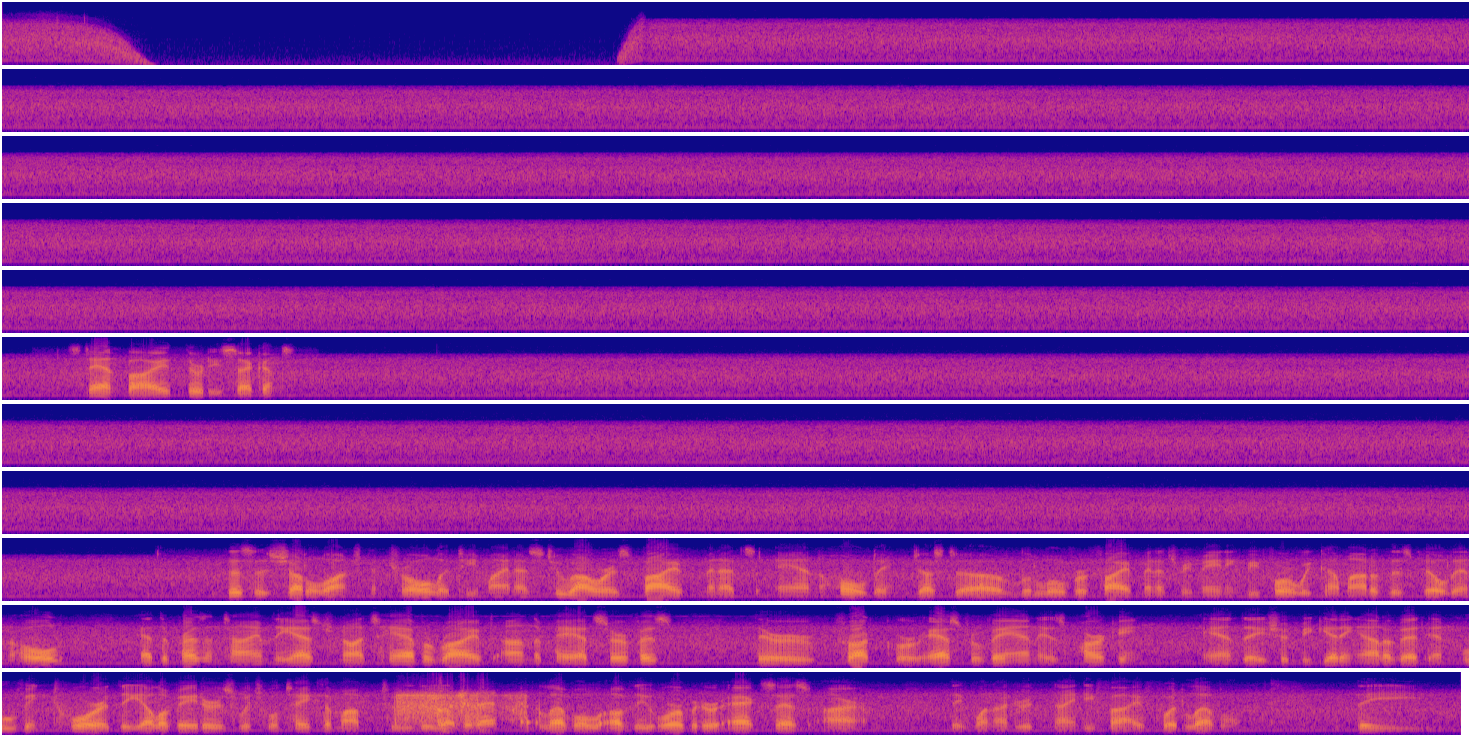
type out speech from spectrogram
Stand by 30 seconds. This is shuttle launch control at T minus two hours, five minutes, and holding. Just a little over five minutes remaining before we come out of this built-in hold. At the present time, the astronauts have arrived on the pad surface. Their truck or astrovan is parking, and they should be getting out of it and moving toward the elevators, which will take them up to the level of the orbiter access arm, the 195-foot level. The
